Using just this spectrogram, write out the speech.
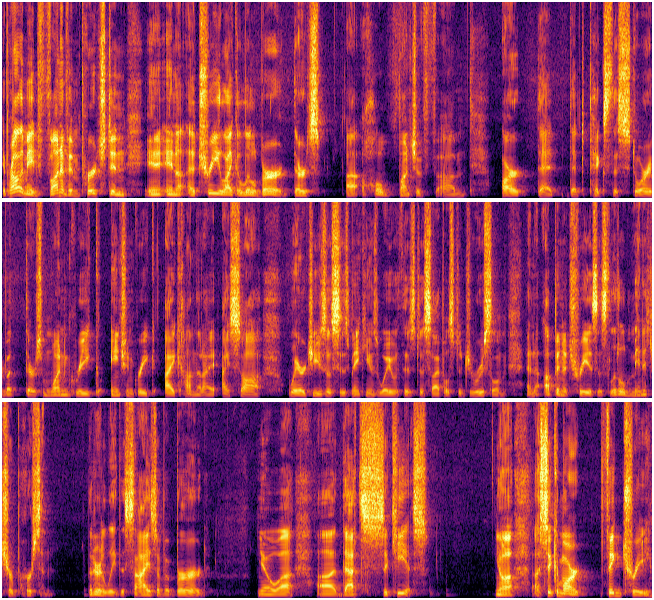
They probably made fun of him, perched in, in, in a tree like a little bird. There's a whole bunch of um, art that that depicts this story, but there's one Greek, ancient Greek icon that I, I saw where Jesus is making his way with his disciples to Jerusalem, and up in a tree is this little miniature person, literally the size of a bird. You know, uh, uh, that's Zacchaeus. You know, a, a sycamore fig tree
